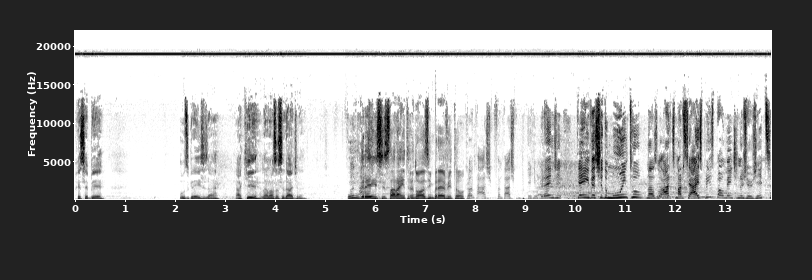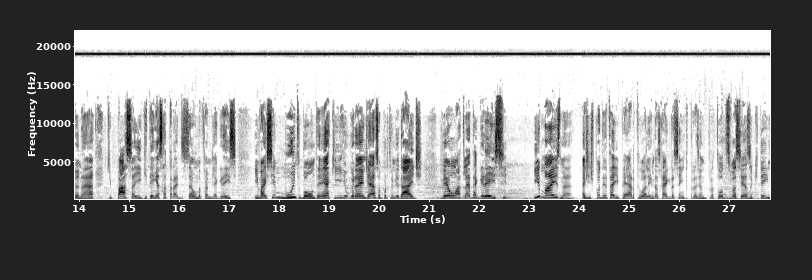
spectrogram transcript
receber os Graces, né? Aqui na nossa cidade, né? Um Grace estará entre nós em breve, então, cara. Fantástico, fantástico, porque Rio Grande tem investido muito nas artes marciais, principalmente no jiu-jitsu, né? Que passa aí, que tem essa tradição da família Grace. E vai ser muito bom ter aqui em Rio Grande essa oportunidade, ver um atleta Grace. E mais, né? A gente poder estar aí perto, além das regras, sempre trazendo para todos vocês o que tem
